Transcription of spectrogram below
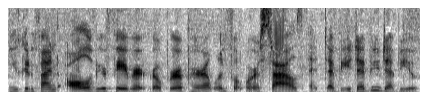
You can find all of your favorite Roper apparel and footwear styles at www.eroper.com.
